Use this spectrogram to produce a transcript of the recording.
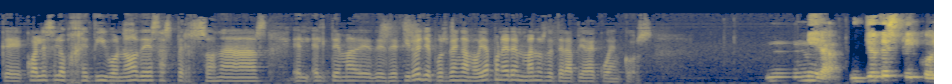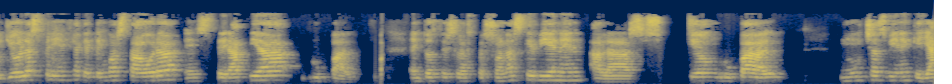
Que, ¿Cuál es el objetivo, no, de esas personas? El, tema de, decir, oye, pues venga, me voy a poner en manos de terapia de cuencos. Mira, yo te explico. Yo la experiencia que tengo hasta ahora es terapia grupal. Entonces, las personas que vienen a la sesión grupal muchas vienen que ya,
